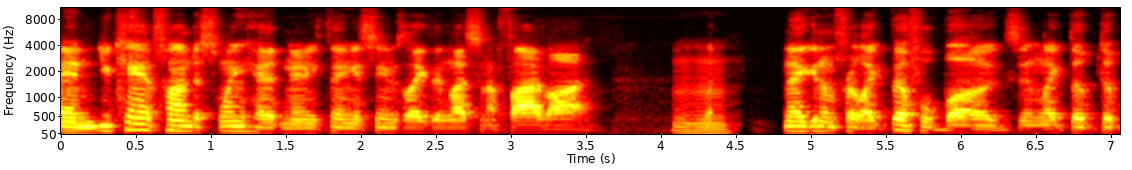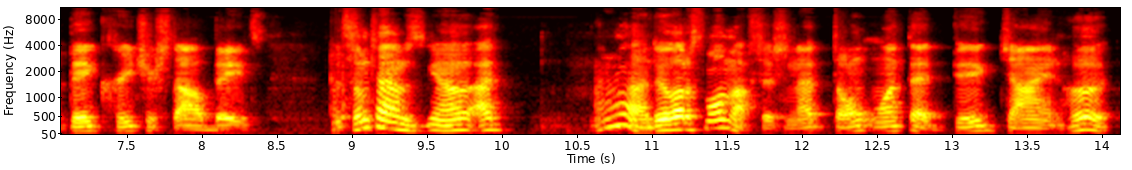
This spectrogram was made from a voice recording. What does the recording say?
and you can't find a swing head in anything. It seems like in less than a five odd. Mhm. Making them for like biffle bugs and like the the big creature style baits. But sometimes you know I I don't know. I do a lot of smallmouth fishing. I don't want that big giant hook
